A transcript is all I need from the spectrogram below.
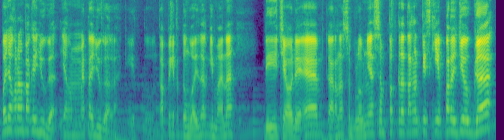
banyak orang pakai juga, yang meta juga lah gitu. Tapi kita tunggu aja gimana di CODM karena sebelumnya sempat kedatangan Peacekeeper juga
